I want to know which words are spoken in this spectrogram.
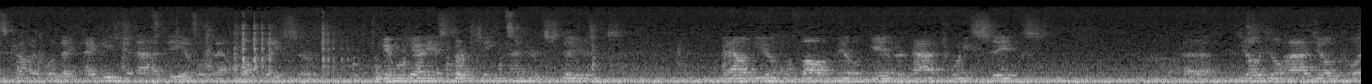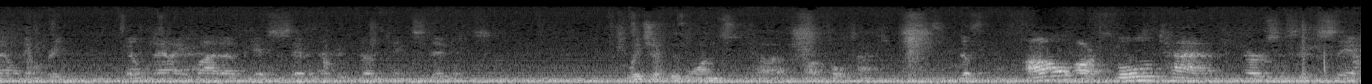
that's kind of what they, that gives you an idea of about what they serve. Campbell County has 1,300 students. Valley and LaFollette Middle together, 926. Uh, Jellicoe High, Jellicoe Elementary, Elk Valley and White Oak has 713 students. Which of the ones uh, are full-time? The, all are full-time nurses except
